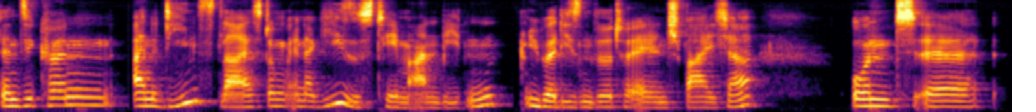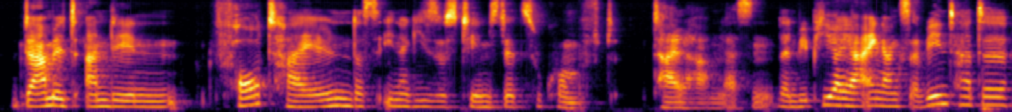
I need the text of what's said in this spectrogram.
Denn sie können eine Dienstleistung im Energiesystem anbieten über diesen virtuellen Speicher und äh, damit an den Vorteilen des Energiesystems der Zukunft teilhaben lassen. Denn wie Pia ja eingangs erwähnt hatte,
